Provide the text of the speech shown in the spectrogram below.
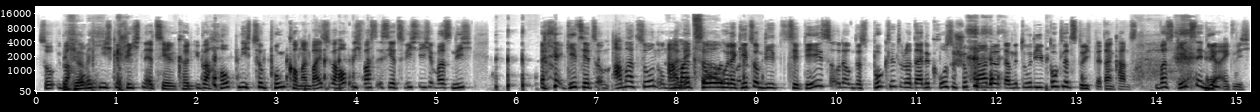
So überhaupt mich- nicht Geschichten erzählen können, überhaupt nicht zum Punkt kommen. Man weiß überhaupt nicht, was ist jetzt wichtig und was nicht. geht's jetzt um Amazon, um Alexa Amazon. oder geht's um die CDs oder um das Booklet oder deine große Schublade, damit du die Booklets durchblättern kannst? Um was geht's denn hier eigentlich?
